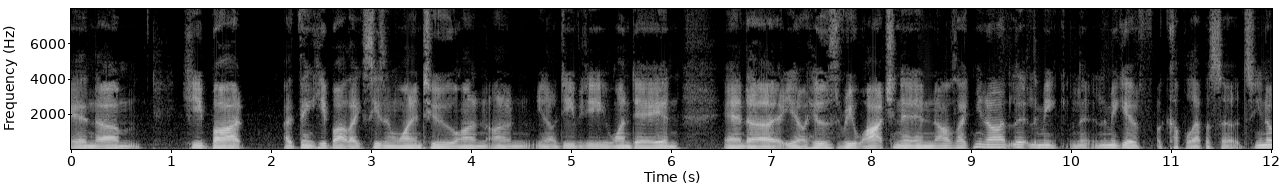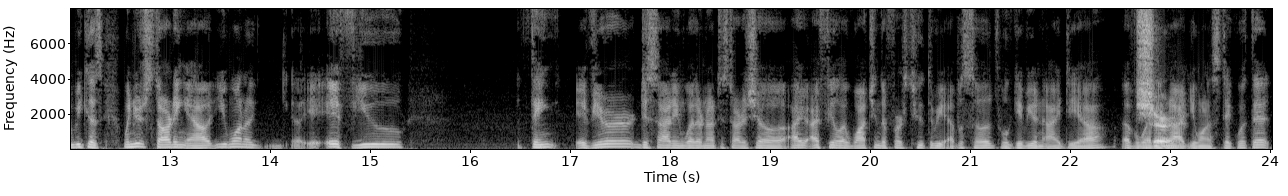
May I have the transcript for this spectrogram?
and um, he bought, I think he bought like season one and two on on you know DVD one day, and and uh, you know he was rewatching it, and I was like, you know, let, let me let, let, me give a couple episodes, you know, because when you're starting out, you want to, if you think if you're deciding whether or not to start a show, I, I feel like watching the first two three episodes will give you an idea of whether sure. or not you want to stick with it.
